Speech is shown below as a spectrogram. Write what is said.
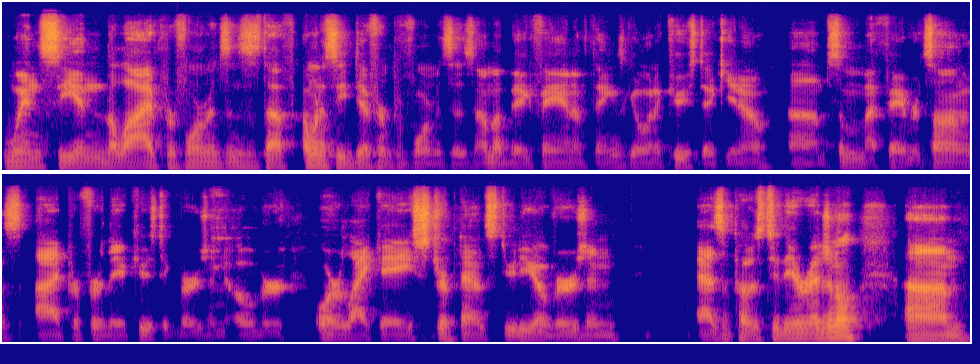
when seeing the live performances and stuff. I want to see different performances. I'm a big fan of things going acoustic. You know, um, some of my favorite songs, I prefer the acoustic version over or like a stripped down studio version as opposed to the original. Um,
